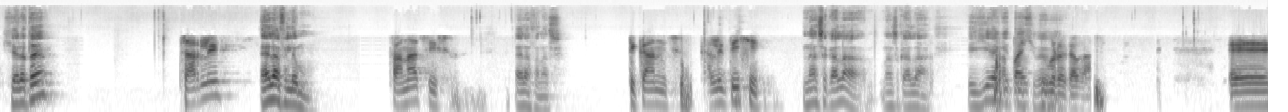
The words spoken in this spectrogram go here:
Χαίρετε. Τσάρλι. Έλα, φίλε μου. Θανάσης. Έλα, Θανάση. Τι κάνεις. Καλή τύχη. Να είσαι καλά. Να είσαι καλά. Υγεία και τύχη, βέβαια. καλά. Ε,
